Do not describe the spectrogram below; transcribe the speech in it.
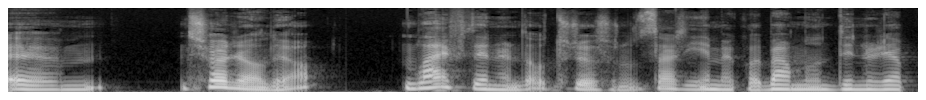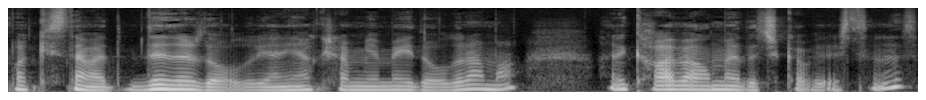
Ee, şöyle oluyor. Life dinner'da oturuyorsunuz. Zaten yemek olur. Ben bunu dinner yapmak istemedim. Dinner de olur yani akşam yemeği de olur ama hani kahve almaya da çıkabilirsiniz.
